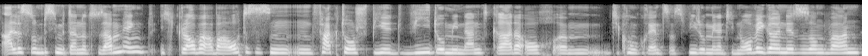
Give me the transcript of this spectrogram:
alles so ein bisschen miteinander zusammenhängt. Ich glaube aber auch, dass es ein, ein Faktor spielt, wie dominant gerade auch ähm, die Konkurrenz ist, wie dominant die Norweger in der Saison waren,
